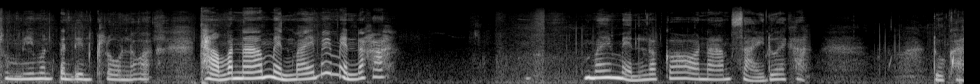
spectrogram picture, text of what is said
ตรงนี้มันเป็นดินโคลนแล้วอะ ถามว่าน้ำเหม็นไหมไม่เหม็นนะคะ ไม่เหม็นแล้วก็น้ำใสด้วยค่ะ ดูค่ะ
